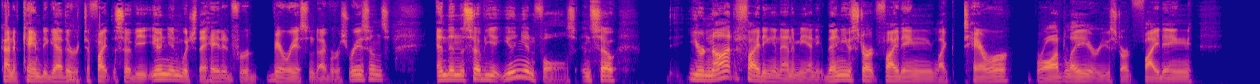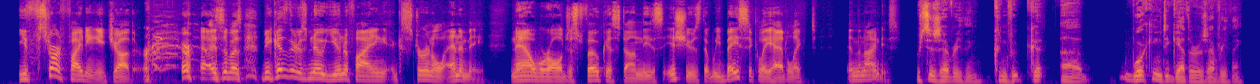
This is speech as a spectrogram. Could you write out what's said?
kind of came together to fight the Soviet Union, which they hated for various and diverse reasons. And then the Soviet Union falls. And so you're not fighting an enemy any then you start fighting like terror broadly or you start fighting you start fighting each other i suppose because there's no unifying external enemy now we're all just focused on these issues that we basically had licked in the 90s which is everything. Con- con- uh, working together is everything.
